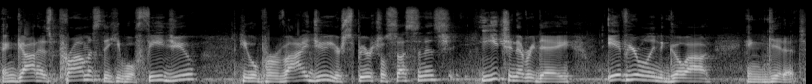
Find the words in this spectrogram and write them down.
And God has promised that He will feed you, He will provide you your spiritual sustenance each and every day if you're willing to go out and get it.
